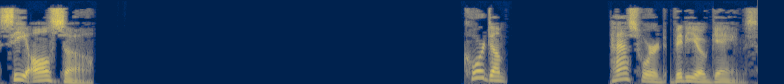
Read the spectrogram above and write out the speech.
See also Core dump Password video games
